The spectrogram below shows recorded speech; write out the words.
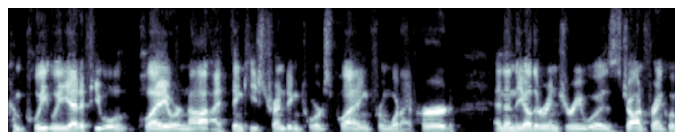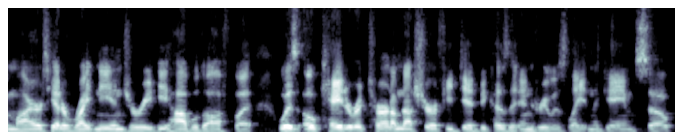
completely yet if he will play or not. I think he's trending towards playing from what I've heard. And then the other injury was John Franklin Myers. He had a right knee injury. He hobbled off, but was okay to return. I'm not sure if he did because the injury was late in the game. So,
